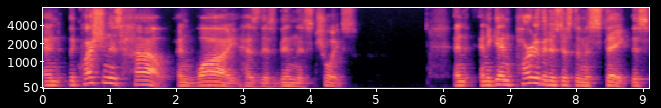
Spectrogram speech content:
And the question is how and why has this been this choice? And, and again, part of it is just a mistake, this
